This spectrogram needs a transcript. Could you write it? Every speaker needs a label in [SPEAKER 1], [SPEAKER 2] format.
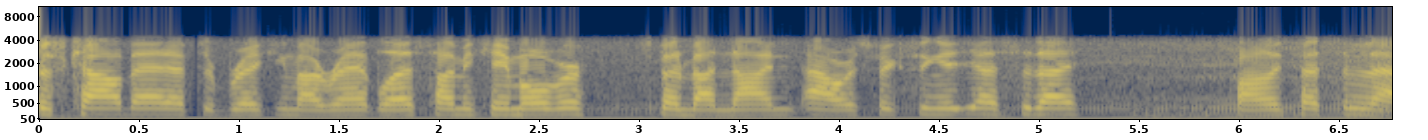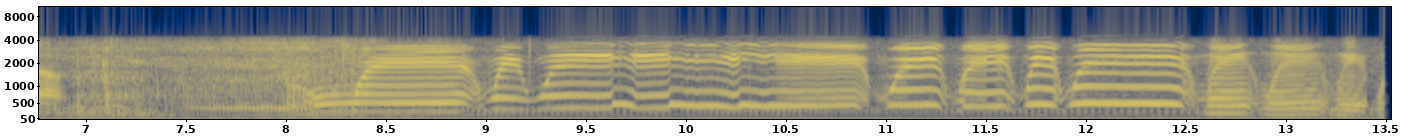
[SPEAKER 1] Chris Kalibat after breaking my ramp last time he came over. Spent about nine hours fixing it yesterday. Finally testing it out.
[SPEAKER 2] Wait, wait, wait, wait, wait, wait, wait, wait, wait, wait.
